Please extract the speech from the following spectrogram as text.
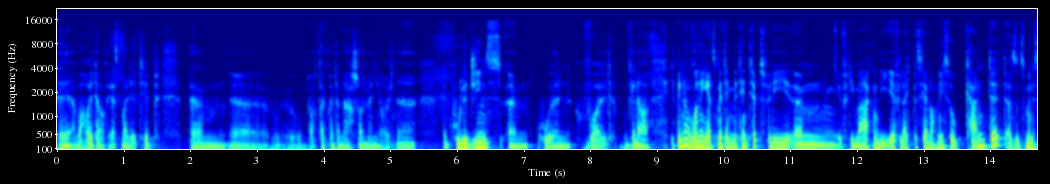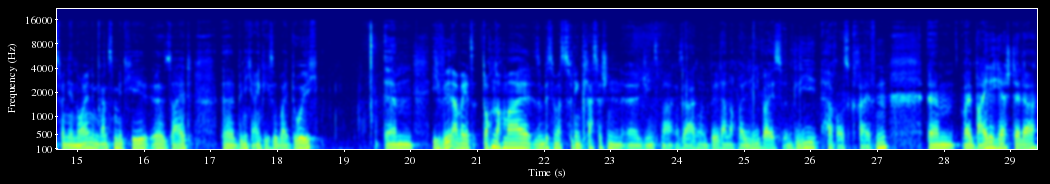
Äh, aber heute auch erstmal der Tipp, ähm, äh, auch da könnt ihr nachschauen, wenn ihr euch eine, eine coole Jeans ähm, holen wollt. Genau. Ich bin im Grunde jetzt mit, dem, mit den Tipps für die, ähm, für die Marken, die ihr vielleicht bisher noch nicht so kanntet, also zumindest wenn ihr neu in dem ganzen Metier äh, seid, äh, bin ich eigentlich so weit durch. Ähm, ich will aber jetzt doch noch mal so ein bisschen was zu den klassischen äh, Jeansmarken sagen und will da noch mal Levi's und Lee herausgreifen, ähm, weil beide Hersteller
